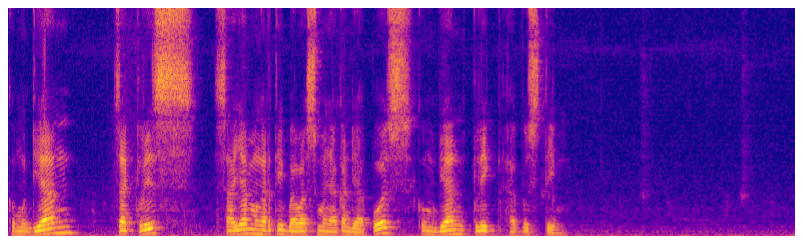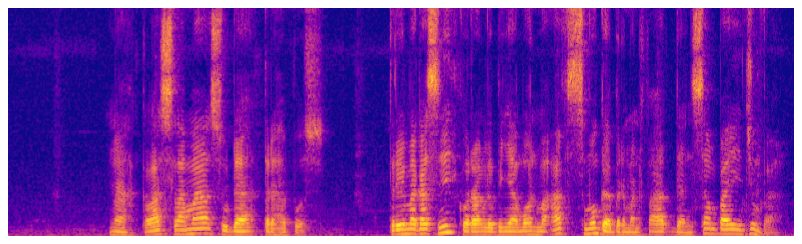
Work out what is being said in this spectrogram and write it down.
Kemudian checklist saya mengerti bahwa semuanya akan dihapus, kemudian klik hapus tim. Nah, kelas lama sudah terhapus. Terima kasih, kurang lebihnya mohon maaf, semoga bermanfaat dan sampai jumpa.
